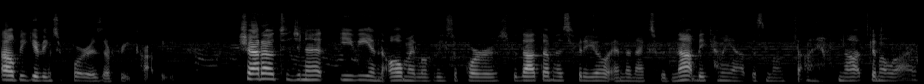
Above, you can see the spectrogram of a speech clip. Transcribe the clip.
I'll be giving supporters a free copy. Shout out to Jeanette, Evie, and all my lovely supporters. Without them, this video and the next would not be coming out this month. I am not gonna lie.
